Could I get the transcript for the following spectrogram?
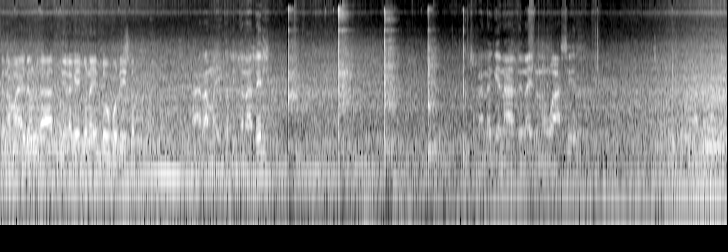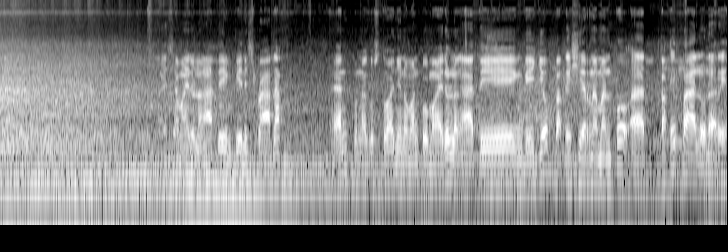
Ito na mga idol at nilagay ko na yung tubo dito para maikabit na natin. Saka lagyan natin na idol ng wasir. Ayan siya mga idol ang ating finished product. Ayan, kung nagustuhan nyo naman po mga idol ang ating video, pakishare naman po at pakipalo na rin.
